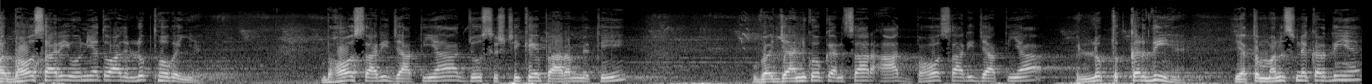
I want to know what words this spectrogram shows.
और बहुत सारी योनियाँ तो आज लुप्त हो गई हैं। बहुत सारी जातियाँ जो सृष्टि के प्रारंभ में थी वैज्ञानिकों के अनुसार आज बहुत सारी जातियाँ लुप्त कर दी हैं। या तो मनुष्य ने कर दी हैं,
